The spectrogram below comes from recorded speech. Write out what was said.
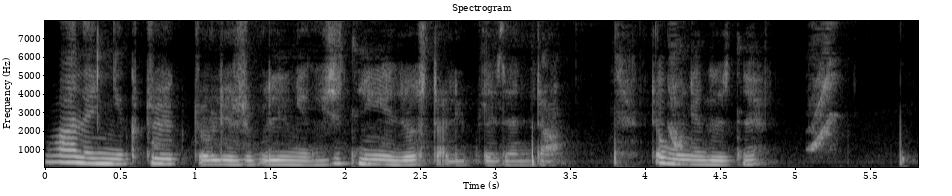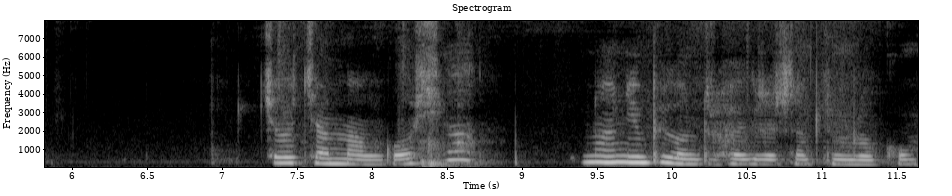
Ale niektórzy, którzy byli niegrzeczni, nie dostali prezenta. To był niegrzeczny. Ciocia Małgosia? No nie byłam trochę grzeczna w tym roku.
